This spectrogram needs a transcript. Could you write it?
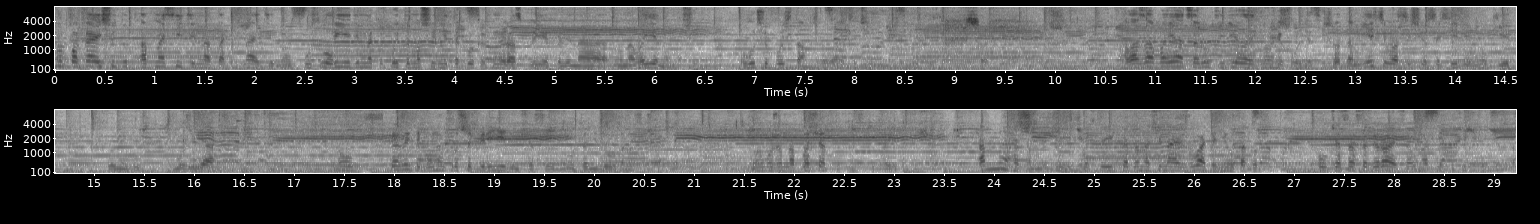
Ну, пока еще тут относительно так, знаете, ну, условно, едем на какой-то машине такой, как мы раз приехали на, ну, на военной машине. Лучше пусть там взрывается, чем Всё. Глаза боятся, руки делают, ноги ходят. Что там, есть у вас еще соседи, внуки, кто-нибудь, мужья? Ну, скажите, бы мы просто переедем сейчас, и будут они долго нас искать. Можем на площадку, в принципе, поехать. Там много там людей. Просто их, когда начинаешь звать, они вот так вот полчаса собираются, а у нас нет этих полчаса.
